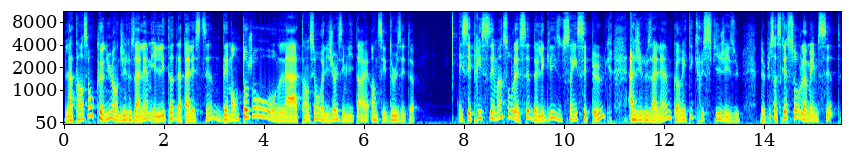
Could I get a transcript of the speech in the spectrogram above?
La tension connue entre Jérusalem et l'État de la Palestine démontre toujours la tension religieuse et militaire entre ces deux États. Et c'est précisément sur le site de l'église du Saint-Sépulcre à Jérusalem qu'aurait été crucifié Jésus. De plus, ce serait sur le même site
